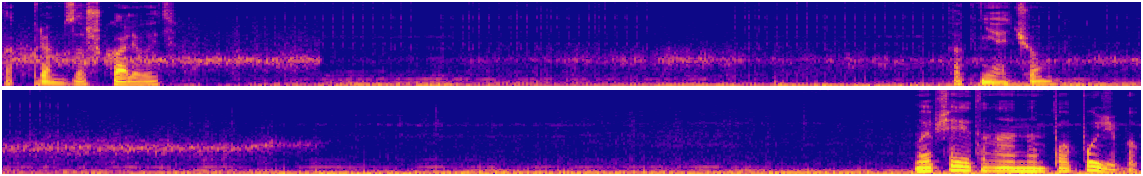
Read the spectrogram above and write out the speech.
Так прям зашкаливает. Так ни о чем. Вообще это, наверное, нам попозже бы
